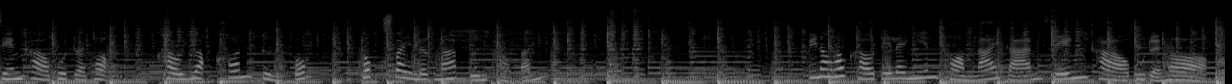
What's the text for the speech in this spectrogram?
สียงข่าวผู้ด้วยหอก เขายอกค้อนตื่นปกพกใส่เลิกมาปืนเผาปันพี่น้องเขาเขาได้แลยินพร้อมรายการเสียงข่าวผู้ด้วยหอก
